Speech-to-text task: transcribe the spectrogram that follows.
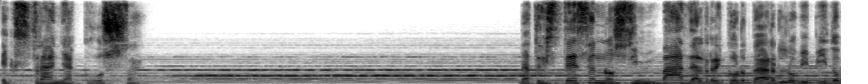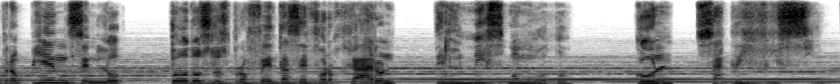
extraña cosa. La tristeza nos invade al recordar lo vivido, pero piénsenlo, todos los profetas se forjaron del mismo modo, con sacrificio.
